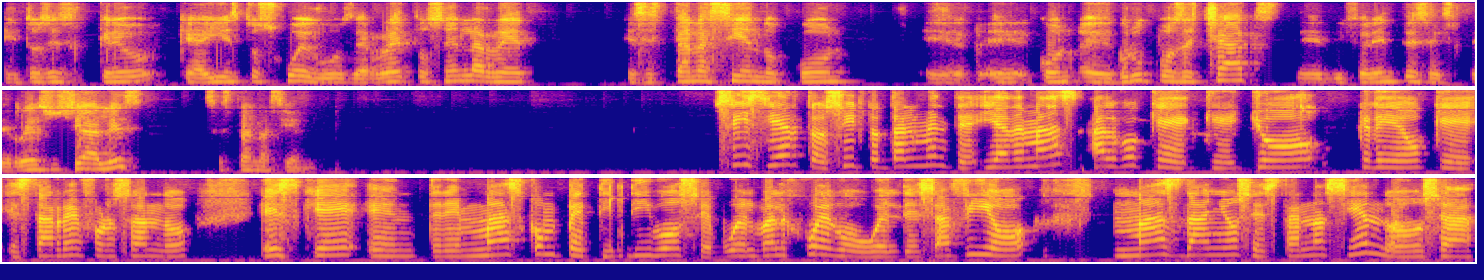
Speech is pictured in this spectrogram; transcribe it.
Entonces creo que hay estos juegos de retos en la red que se están haciendo con, eh, eh, con eh, grupos de chats de diferentes este, redes sociales, se están haciendo. Sí, cierto, sí, totalmente. Y además, algo que, que yo creo que está reforzando es que entre más competitivo se vuelva el juego o el desafío, más daños se están haciendo. O sea,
